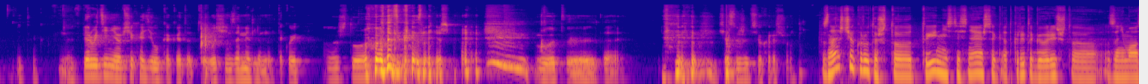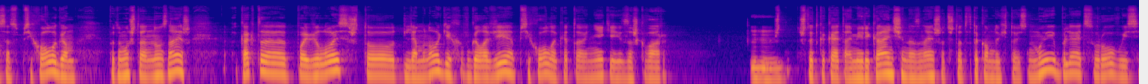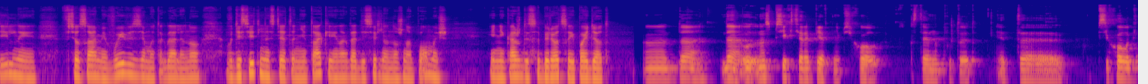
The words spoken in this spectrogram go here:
да. В первый день я вообще ходил как этот, очень замедленный такой а что, знаешь, вот, э, да. Сейчас уже все хорошо. Знаешь, что круто, что ты не стесняешься открыто говорить, что занимался с психологом, потому что, ну, знаешь, как-то повелось, что для многих в голове психолог это некий зашквар. Угу. Что, что это какая-то американщина, знаешь, вот что-то в таком духе. То есть мы, блядь, суровые, сильные, все сами вывезем и так далее. Но в действительности это не так, и иногда действительно нужна помощь, и не каждый соберется и пойдет. А, да, да, у нас психотерапевт, не психолог. Постоянно путают. Это психолог,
